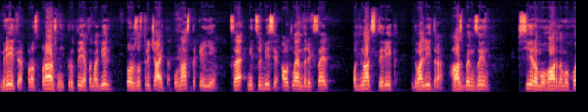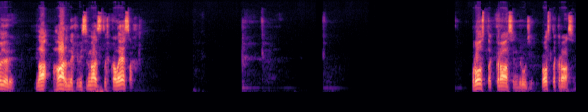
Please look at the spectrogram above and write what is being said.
Мрієте про справжній крутий автомобіль? Тож зустрічайте, у нас таке є. Це Mitsubishi Outlander XL, 11 рік, 2 літра, газ бензин в сірому гарному кольорі на гарних 18 колесах. Просто красень, друзі. Просто красень.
